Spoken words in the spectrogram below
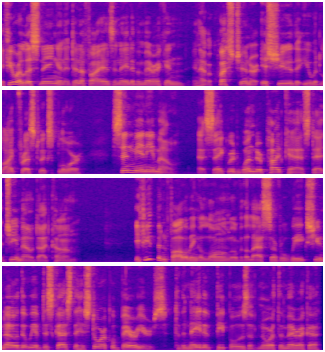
If you are listening and identify as a Native American and have a question or issue that you would like for us to explore, send me an email at sacredwonderpodcast at gmail.com. If you've been following along over the last several weeks, you know that we have discussed the historical barriers to the native peoples of North America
